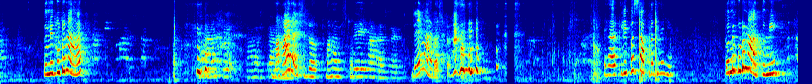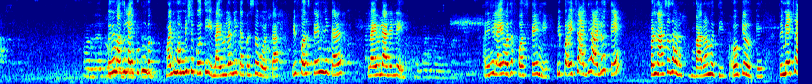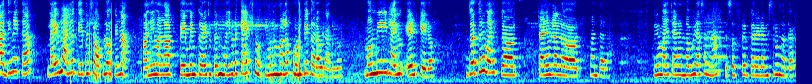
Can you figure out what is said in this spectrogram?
तुम्ही कुठून आहात? महाराष्ट्र महाराष्ट्र. जय महाराष्ट्र. जय महाराष्ट्र. ह्या क्लिपच सापडत नाहीये. तुम्ही कुठून आहात तुम्ही? तुम्ही माझं लाईव्ह कुठून बघ माझी मम्मी शिकवती लाईव्हला नाही का? कसं बोलता? मी फर्स्ट टाईम नाही काय लाईव्हला आलेले? आणि हे लाईव्ह माझा फर्स्ट टाइम आहे. मी याच्या आधी आले होते पण असं झालं बारामती. ओके ओके तर मी याच्या आधी नाही का लाईव्हला आले होते पण शॉपला होते ना. आणि मला पेमेंट करायचं होतं आणि माझ्याकडे कॅश नव्हती म्हणून मला फोनपे करावं लागलं. मग मी लाईव्ह एंड केलं. जर तुम्ही माझ्या चॅनेलला म्हणताला तुम्ही माझ्या चॅनल नवीन असाल ना तर सबस्क्राईब करायला विसरू नका.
